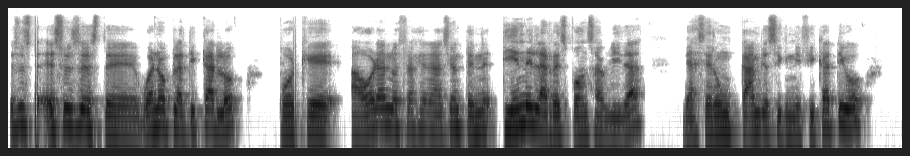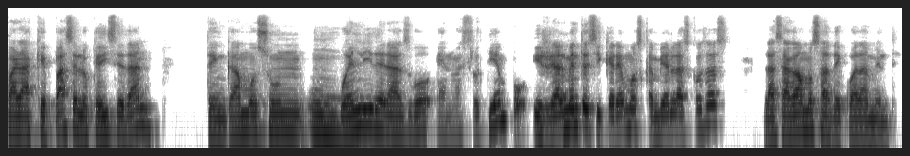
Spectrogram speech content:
Eso es, eso es este, bueno platicarlo porque ahora nuestra generación tiene la responsabilidad de hacer un cambio significativo para que pase lo que dice Dan, tengamos un, un, buen liderazgo en nuestro tiempo y realmente si queremos cambiar las cosas, las hagamos adecuadamente.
